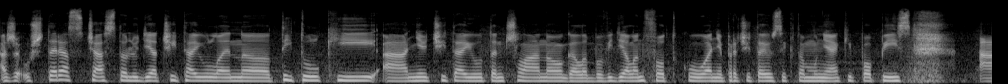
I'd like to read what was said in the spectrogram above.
A že už teraz často ľudia čítajú len e, titulky a nečítajú ten článok, alebo vidia len fotku a neprečítajú si k tomu nejaký popis. A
